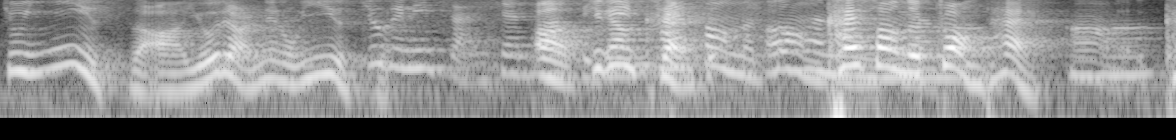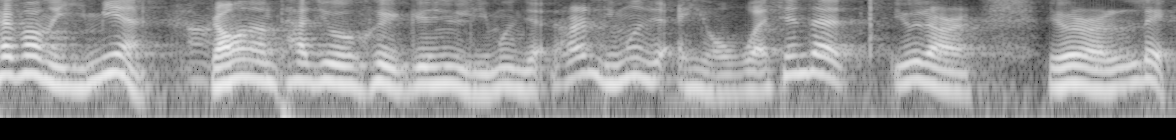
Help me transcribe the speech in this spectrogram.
就意思啊，有点那种意思就，给你展现啊就给你展现开放的状哦态，开放的状态，嗯，开放的一面嗯。然后呢，他就会跟李梦洁，他说：“李梦洁，哎呦，我现在有点有点累，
